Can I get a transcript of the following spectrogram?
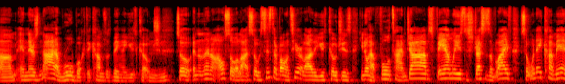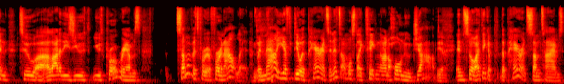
Um, and there's not a rule book that comes with being a youth coach. Mm-hmm. So, and then also a lot. So, since they're volunteer, a lot of the youth coaches, you know, have full time jobs, families, the stresses of life. So, when they come in to uh, a lot of these youth youth programs, some of it's for for an outlet but now you have to deal with parents and it's almost like taking on a whole new job yeah. and so i think the parents sometimes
